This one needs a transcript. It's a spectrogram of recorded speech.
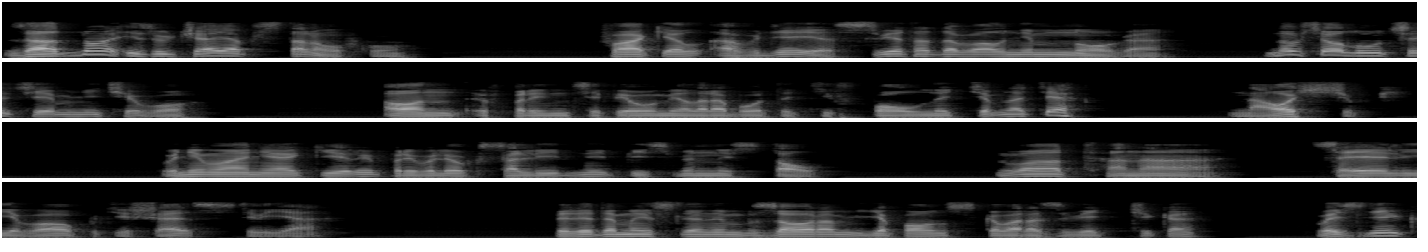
заодно изучая обстановку. Факел Авдея света давал немного, но все лучше, чем ничего. Он, в принципе, умел работать и в полной темноте, на ощупь. Внимание Акиры привлек солидный письменный стол. Вот она, цель его путешествия. Перед мысленным взором японского разведчика возник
